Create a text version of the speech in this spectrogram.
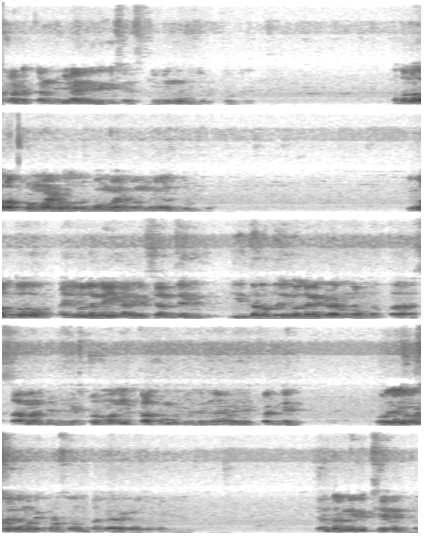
ಫ್ಲಡ್ ಕಂಟ್ರೋಲ್ ಆ್ಯಂಡ್ ಇರಿಗೇಷನ್ ಸ್ಕೀಮಿಗೆ ನಮ್ಗೆ ದುಡ್ಡು ಕೊಡ್ರಿ ಅದನ್ನು ಅವ್ರು ಅಪ್ರೂವ್ ಮಾಡಿ ಹೋದ್ರೆ ಬೊಮ್ಮಾಯಿ ಬಂದಮೇಲೆ ಅದು ದುಡ್ಡು. ಇವತ್ತು ಆ ಯೋಜನೆ ಈಗಾಗಲೇ ಚಾಲ್ತಿಯಲ್ಲಿದೆ ಈ ಥರದ ಯೋಜನೆಗಳನ್ನು ಮತ್ತು ಸಾಮಾನ್ಯ ಜನರಿಗೆ ಎಷ್ಟೋ ಮನೆ ಕಳ್ಕೊಂಡ್ಬಿಟ್ರು ಜನ ಪ್ರಜ್ಞೆ ಅವರಿಗೆಲ್ಲ ಹೊಸ ಮನೆ ಕೊಡಿಸುವಂಥ ಮಾಡಿದ್ವಿ ಜನರ ನಿರೀಕ್ಷೆ ಏನಿತ್ತು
